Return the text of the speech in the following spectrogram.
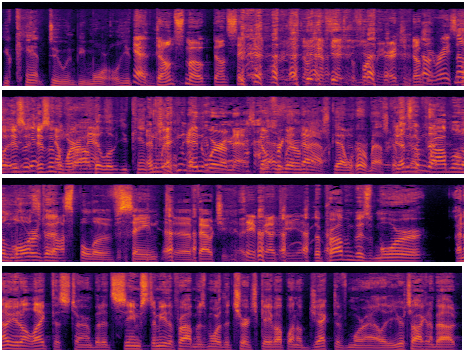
you can't do and be moral. You Yeah, can't. don't smoke, don't say bad words, don't have sex before marriage, and don't be racist. No, Well, isn't- isn't and the wear a problem- pillow- You can't And, kill and, and wear a mask. Don't forget wear a that mask. one. Yeah, wear a mask. That's the from the, problem the more lost that- gospel of Saint uh, Fauci. I Say think. Fauci, yeah. The problem is more, I know you don't like this term, but it seems to me the problem is more the church gave up on objective morality. You're talking about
